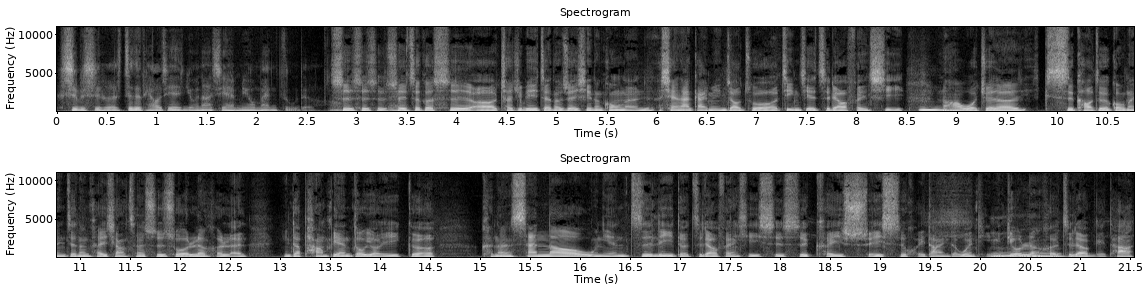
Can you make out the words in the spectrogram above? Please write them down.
适不适合，这个条件有哪些还没有满足的？”是是是，所以这个是呃 ChatGPT 真的最新的功能，现在改名叫做进阶资料分析。嗯，然后我觉得思考这个功能，你真的可以想成是说，任何人你的旁边都有一个。可能三到五年资历的资料分析师是可以随时回答你的问题。你丢任何资料给他，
